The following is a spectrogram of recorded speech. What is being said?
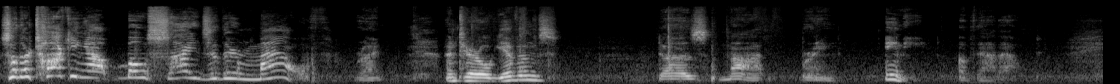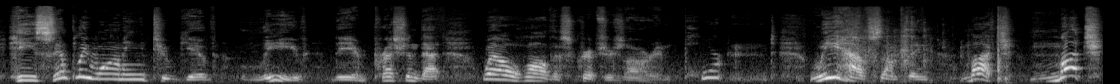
So they're talking out both sides of their mouth, right? And Terryl Givens does not bring any of that out. He's simply wanting to give, leave the impression that, well, while the scriptures are important, we have something much, much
